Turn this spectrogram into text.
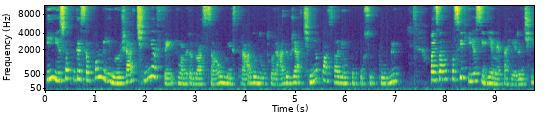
E isso aconteceu comigo. Eu já tinha feito uma graduação, um mestrado, um doutorado, eu já tinha passado em um concurso público, mas eu não conseguia seguir a minha carreira de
